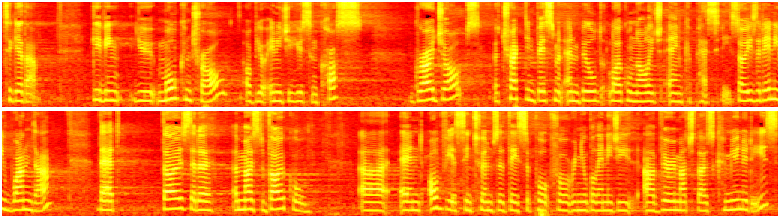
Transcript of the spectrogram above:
together, giving you more control of your energy use and costs, grow jobs, attract investment and build local knowledge and capacity. So is it any wonder that those that are, are most vocal uh, and obvious in terms of their support for renewable energy are very much those communities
